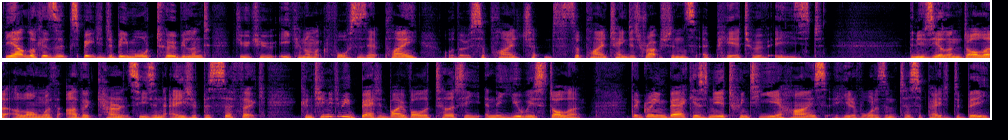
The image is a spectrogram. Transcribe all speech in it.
The outlook is expected to be more turbulent due to economic forces at play, although supply, ch- supply chain disruptions appear to have eased. The New Zealand dollar, along with other currencies in Asia Pacific, continue to be battered by volatility in the US dollar. The greenback is near 20 year highs, ahead of what is anticipated to be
